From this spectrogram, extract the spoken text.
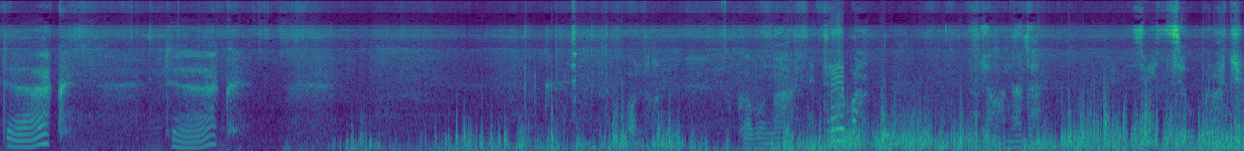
Так. Так. В кавунах не треба. Його треба звідси убрати.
